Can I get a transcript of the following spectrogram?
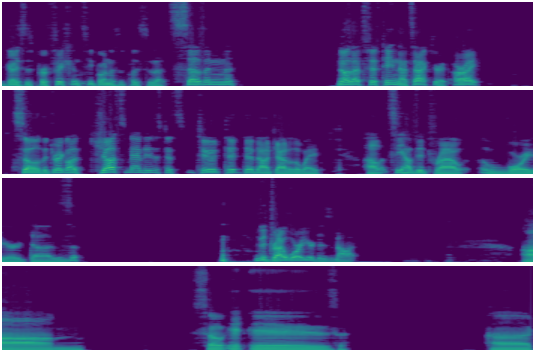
You guys' proficiency bonuses plus so that's seven. No, that's fifteen. That's accurate. All right. So the Draegloth just manages to to to, to dodge out of the way. Uh, let's see how the Drow warrior does. the Drow warrior does not. Um. So it is. Uh,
